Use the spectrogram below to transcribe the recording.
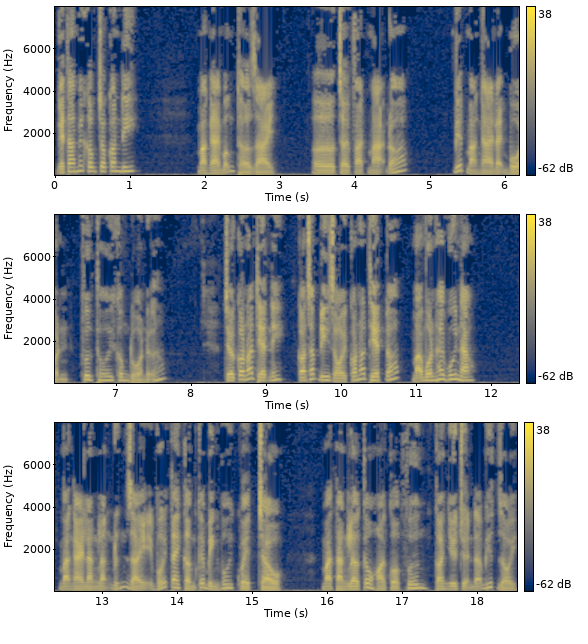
người ta mới không cho con đi. Mà ngài bỗng thở dài, ờ, trời phạt mạ đó. Biết mà ngài lại buồn, Phương thôi không đùa nữa. Chờ con nói thiệt đi, con sắp đi rồi, con nói thiệt đó, mạ buồn hay vui nào? Mạ ngài lặng lặng đứng dậy với tay cầm cái bình vôi quệt trầu. mạ thẳng lờ câu hỏi của Phương coi như chuyện đã biết rồi.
